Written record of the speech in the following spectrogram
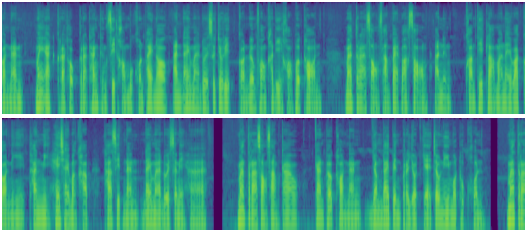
ก่อนนั้น ไม่อาจกระทบกระทั่งถึงสิทธิของบุคคลภายนอก อันได้มาโดยสุจริตก่อนเริ่มฟ้องคดีขอเพิกถอน มาตรา 238 วรรคสองอันหนึ่งความที่กล่าวมาในวรรคก่อนนี้ ท่านมิให้ใช้บังคับ ถ้าสิทธินั้นได้มาโดยเสน่หา มาตรา 239 การเพิกถอนนั้นย่อมได้เป็นประโยชน์แก่เจ้าหนี้หมดทุกคน มาตรา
